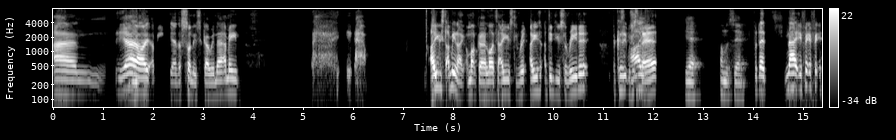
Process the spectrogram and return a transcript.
And yeah, I, I mean, yeah, the sun is going there. I mean, I used, to, I mean, I, I'm not going to lie to you, I used to, re- I used, I did used to read it because it was just I- there. Yeah. I'm the same. But then now, if it, if it,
